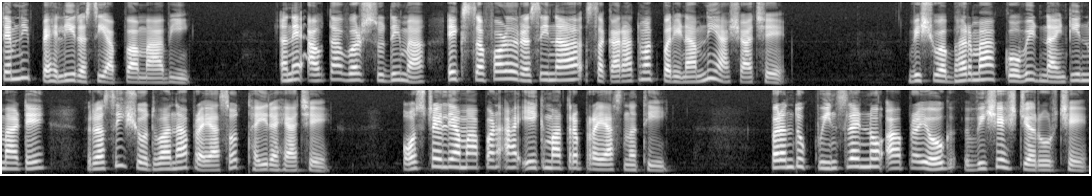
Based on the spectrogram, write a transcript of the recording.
તેમની પહેલી રસી આપવામાં આવી. અને આવતા વર્ષ સુધીમાં એક સફળ રસીના સકારાત્મક પરિણામની આશા છે. વિશ્વભરમાં કોવિડ નાઇન્ટીન માટે રસી શોધવાના પ્રયાસો થઈ રહ્યા છે. ઓસ્ટ્રેલિયામાં પણ આ એકમાત્ર પ્રયાસ નથી. પરંતુ ક્વીન્સલેન્ડનો આ પ્રયોગ વિશેષ જરૂર છે.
